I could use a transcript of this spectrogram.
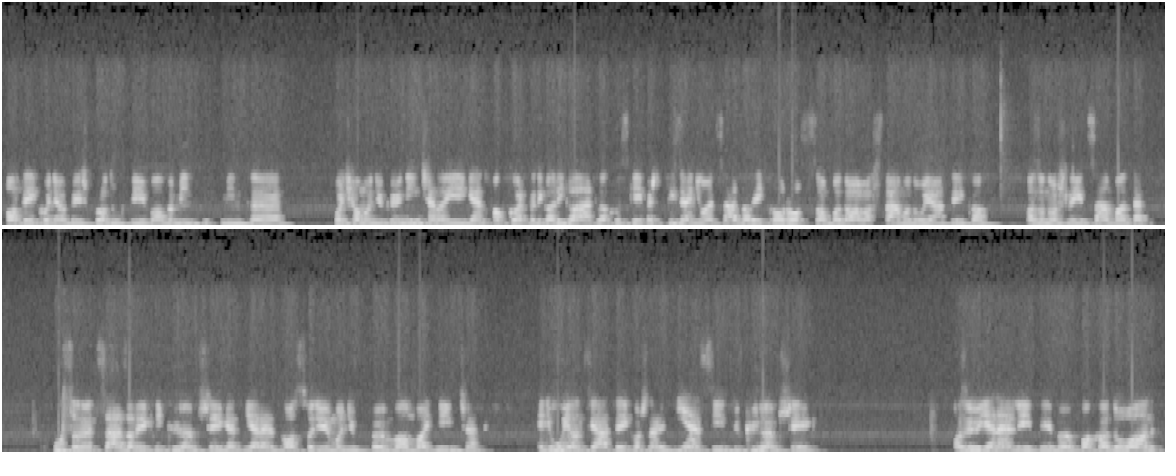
hatékonyabb és produktívabb, mint, mint hogyha mondjuk ő nincsen a jégen, akkor pedig a liga átlaghoz képest 18%-kal rosszabb a Dallas támadójátéka azonos létszámban, tehát 25%-nyi különbséget jelent az, hogy ő mondjuk fönn van, vagy nincsen. Egy újonc játékosnál egy ilyen szintű különbség az ő jelenlétéből fakadóan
